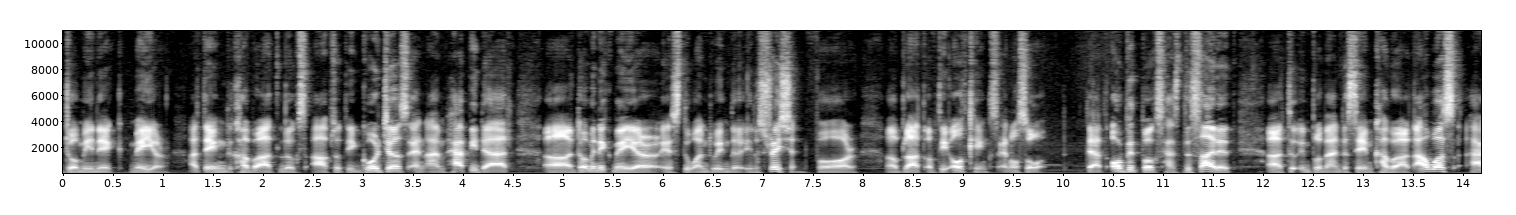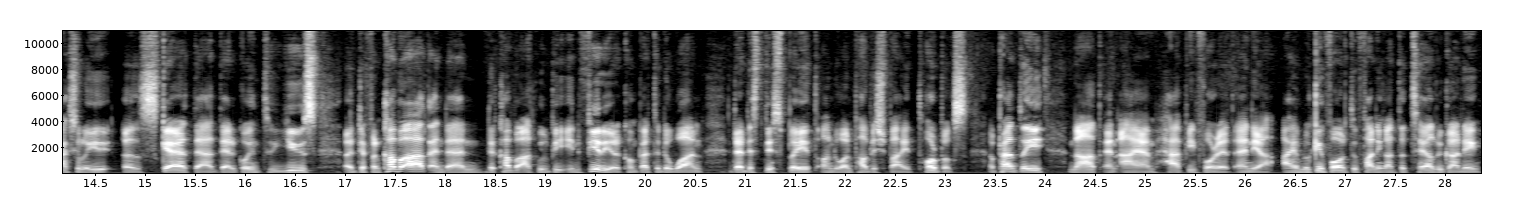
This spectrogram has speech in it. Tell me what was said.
Dominic Mayer. I think the cover art looks absolutely gorgeous, and I'm happy that uh, Dominic Mayer is the one doing the illustration for uh, Blood of the Old Kings, and also that Orbit Books has decided uh, to implement the same cover art. I was actually uh, scared that they're going to use a different cover art and then the cover art will be inferior compared to the one that is displayed on the one published by Tor Books. Apparently not and I am happy for it. And yeah, I am looking forward to finding out the tale regarding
